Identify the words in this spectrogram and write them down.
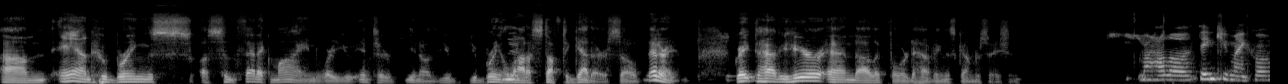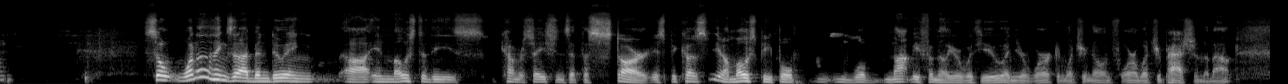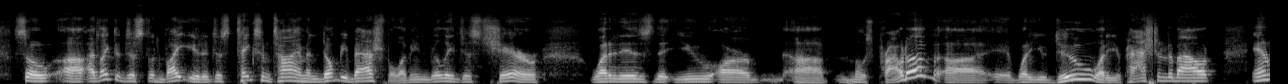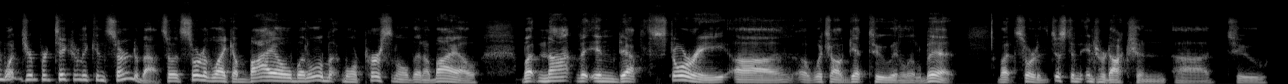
um, and who brings a synthetic mind where you enter, you know, you you bring a yeah. lot of stuff together. So anyway, great to have you here, and uh, look forward to having this conversation. Mahalo, thank you, Michael. So one of the things that I've been doing uh, in most of these conversations at the start is because you know most people will not be familiar with you and your work and what you're known for and what you're passionate about. So uh, i'd like to just invite you to just take some time and don't be bashful. I mean really just share what it is that you are uh, most proud of uh, what do you do what are you passionate about and what you're particularly concerned about so it's sort of like a bio but a little bit more personal than a bio but not the in-depth story, uh, which I'll get to in a little bit, but sort of just an introduction uh, to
